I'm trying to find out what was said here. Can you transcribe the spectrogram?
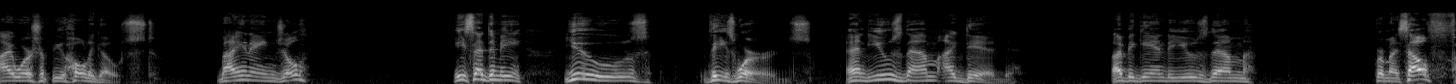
I worship you Holy Ghost by an angel. He said to me use these words. And use them I did. I began to use them for myself.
